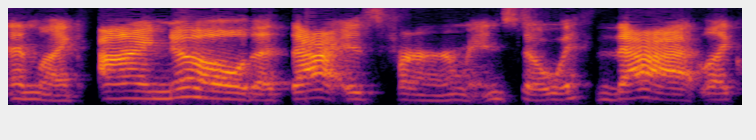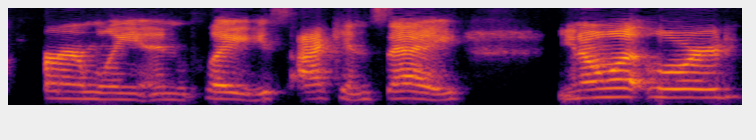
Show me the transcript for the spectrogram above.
and like i know that that is firm and so with that like firmly in place i can say you know what lord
